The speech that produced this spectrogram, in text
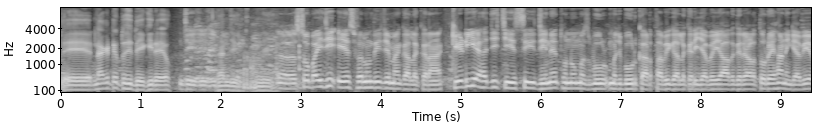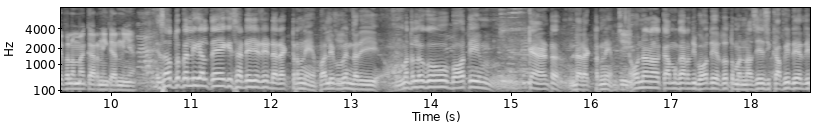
ਤੇ 네ਗੇਟਿਵ ਤੁਸੀਂ ਦੇਖ ਹੀ ਰਹੇ ਹੋ। ਜੀ ਜੀ ਜੀ। ਹਾਂਜੀ ਸੋ ਬਾਈ ਜੀ ਇਸ ਫਿਲਮ ਦੀ ਜੇ ਮੈਂ ਗੱਲ ਕਰਾਂ ਕਿਹੜੀ ਇਹੋ ਜੀ ਚੀਜ਼ ਸੀ ਜਿਹਨੇ ਤੁਹਾਨੂੰ ਮਜਬੂਰ ਮਜਬੂਰ ਕਰਤਾ ਵੀ ਗੱਲ ਕਰੀ ਜਾਵੇ ਯਾਦਗਾਰ ਵਾਲਾ ਤੋਂ ਰਿਹਾ ਨਹੀਂ ਗਿਆ ਵੀ ਇਹ ਫਿਲਮ ਮੈਂ ਕਰਨੀ ਕਰਨੀ ਆ? ਇਹ ਸਭ ਤੋਂ ਪਹਿਲੀ ਗੱਲ ਤਾਂ ਇਹ ਹੈ ਕਿ ਸਾਡੇ ਜਿਹੜੇ ਡਾਇਰੈਕਟਰ ਨੇ ਪਾਲੀ ਭੁਪਿੰਦਰ ਜੀ ਮਤਲਬ ਉਹ ਬਹੁਤ ਹੀ ਘੈਂਟ ਡਾਇਰੈਕਟਰ ਨੇ। ਉਹਨਾਂ ਨਾਲ ਕੰਮ ਕਰਨ ਦੀ ਬਹੁਤ ਦੇਰ ਤੋਂ ਤਮੰਨਾ ਸੀ ਅਸੀਂ ਕਾਫੀ ਦੇਰ ਦੀ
